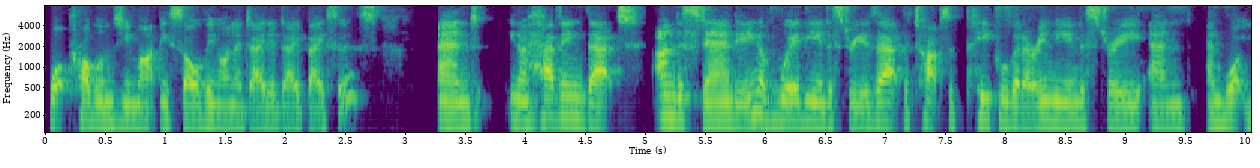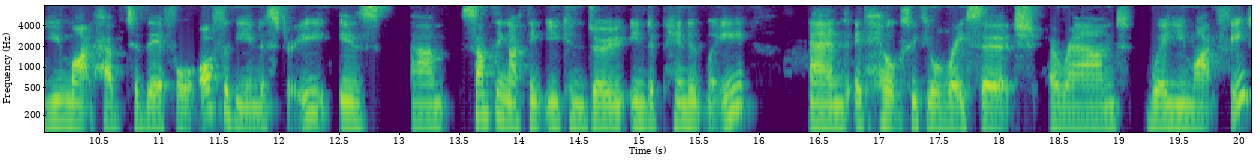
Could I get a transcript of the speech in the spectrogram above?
what problems you might be solving on a day to day basis. And you know, having that understanding of where the industry is at, the types of people that are in the industry, and and what you might have to therefore offer the industry is um, something I think you can do independently, and it helps with your research around where you might fit.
